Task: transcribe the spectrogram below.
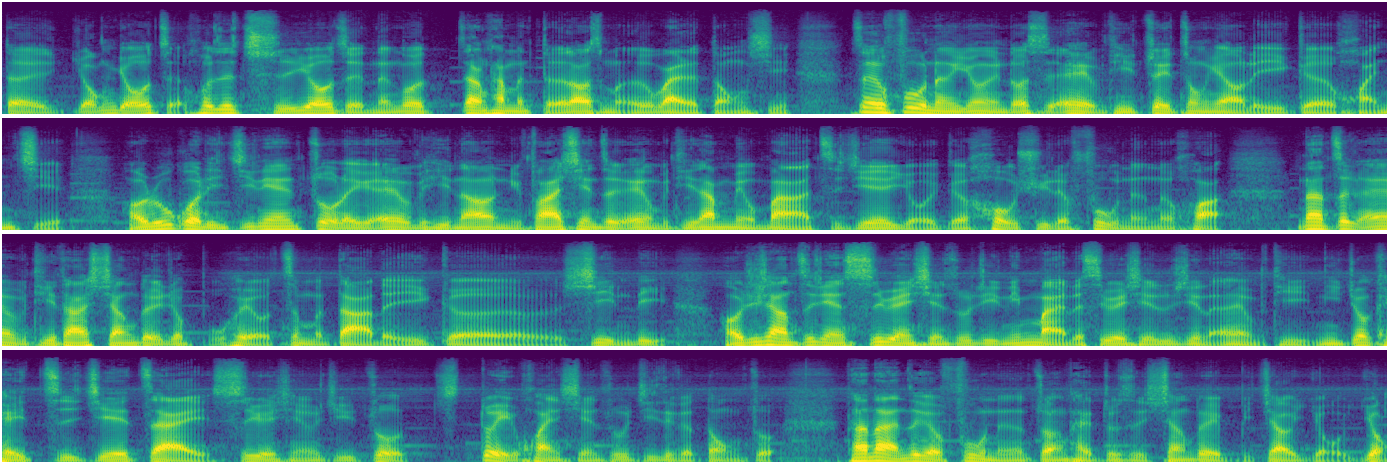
的拥有者或者持有者能够让他们得到什么额外的东西，这个赋能永远都是 NFT 最重要的一个环节。好，如果你今天做了一个 NFT，然后你发现这个 NFT 它没有办法直接有一个后续的赋能的话，那这个 NFT 它相对就不会有这么大的一个。吸引力好，就像之前思源显书机，你买了思源显书记机的 NFT，你就可以直接在四月显书机做兑换显书机这个动作。它当然这个赋能的状态就是相对比较有用，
